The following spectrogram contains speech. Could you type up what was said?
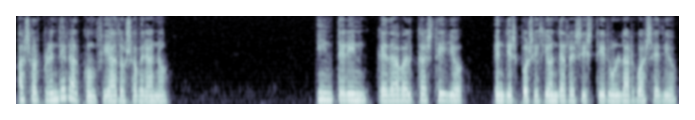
a sorprender al confiado soberano. Interín quedaba el castillo en disposición de resistir un largo asedio.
